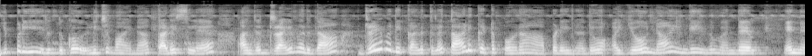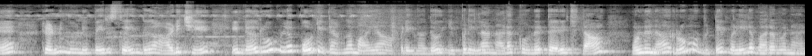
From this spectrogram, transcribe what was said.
இப்படியே இருந்துக்கோ இழிச்சு வாயினா கடைசியில் அந்த டிரைவர் தான் டிரைவரி காலத்தில் தாலி கட்ட போகிறான் அப்படின்னதும் ஐயோ நான் இங்கே இங்கே வந்தேன்? என்ன? ரெண்டு மூணு பேர் சேர்ந்து அடித்து இந்த ரூமில் போட்டுட்டாங்க மாயா அப்படின்னதும் இப்படிலாம் நடக்கும்னு தெரிஞ்சுதான் ஒன்று நான் ரூமை விட்டு வெளியில் வரவன் நான்.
